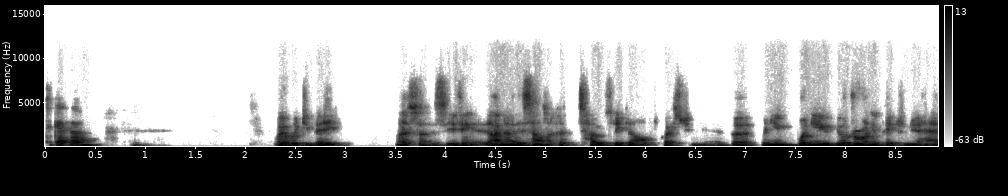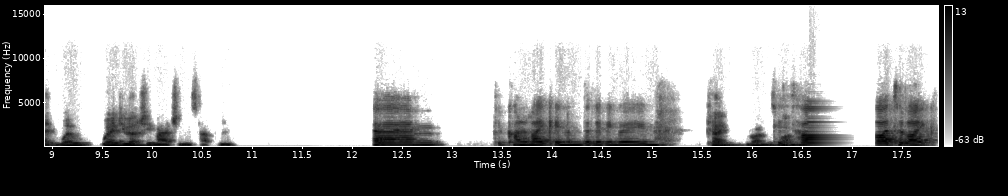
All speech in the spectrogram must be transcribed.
together. Where would you be? Uh, So, you think I know this sounds like a totally daft question here, but when you when you you're drawing a picture in your head, where where do you actually imagine this happening? Um, kind of like in the living room. Okay, right. it's hard, hard to like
